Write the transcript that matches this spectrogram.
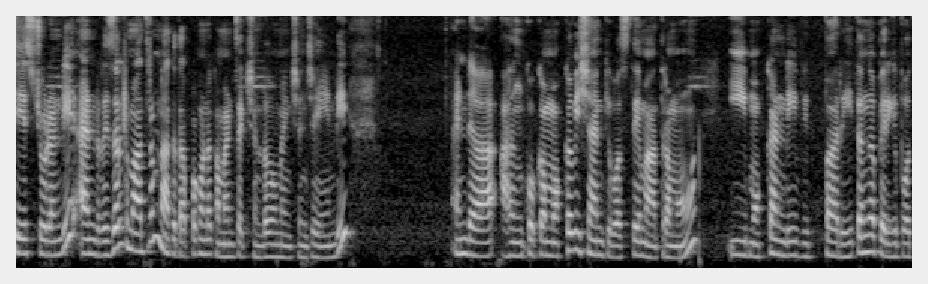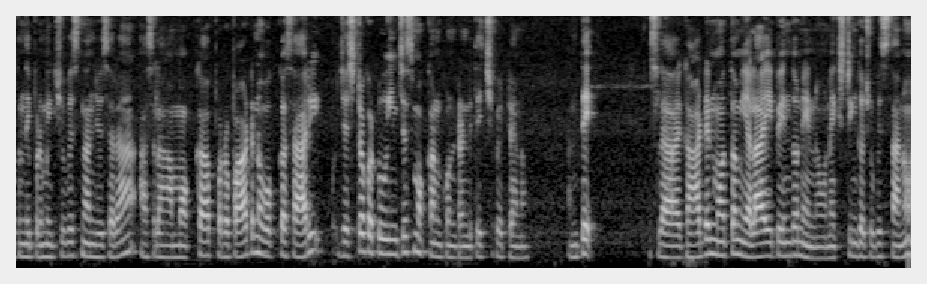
చేసి చూడండి. అండ్ రిజల్ట్ మాత్రం నాకు తప్పకుండా కమెంట్ సెక్షన్లో మెన్షన్ చేయండి. అండ్ ఇంకొక మొక్క విషయానికి వస్తే మాత్రము ఈ మొక్క అండి విపరీతంగా పెరిగిపోతుంది. ఇప్పుడు మీకు చూపిస్తున్నాను చూసారా? అసలు ఆ మొక్క పొరపాటున ఒక్కసారి జస్ట్ ఒక టూ ఇంచెస్ మొక్క అనుకుంటండి తెచ్చిపెట్టాను అంతే. అసలు గార్డెన్ మొత్తం ఎలా అయిపోయిందో నేను నెక్స్ట్ ఇంకా చూపిస్తాను.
